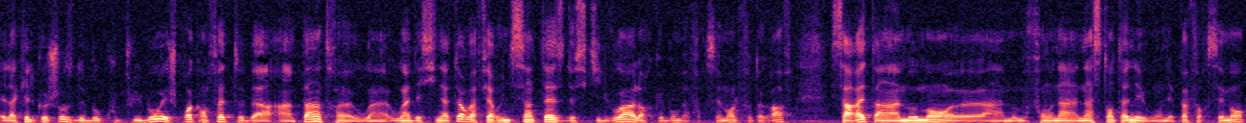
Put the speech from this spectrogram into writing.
elle a quelque chose de beaucoup plus beau. Et je crois qu'en fait, ben, un peintre ou un, dessinateur va faire une synthèse de ce qu'il voit, alors que bon, ben, forcément, le photographe s'arrête à un moment, euh, à un moment, on a un instantané où on n'est pas forcément,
